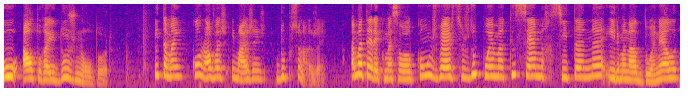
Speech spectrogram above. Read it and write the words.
o Alto Rei dos Noldor. E também com novas imagens do personagem. A matéria começa logo com os versos do poema que Sam recita na Irmandade do Anel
